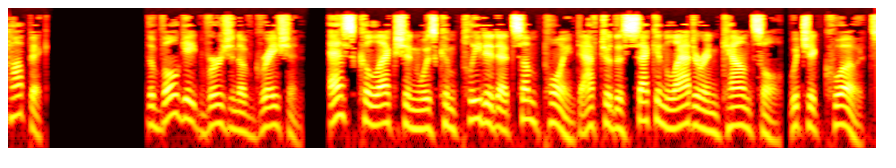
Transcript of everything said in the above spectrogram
The Vulgate version of Gratian's collection was completed at some point after the Second Lateran Council, which it quotes.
